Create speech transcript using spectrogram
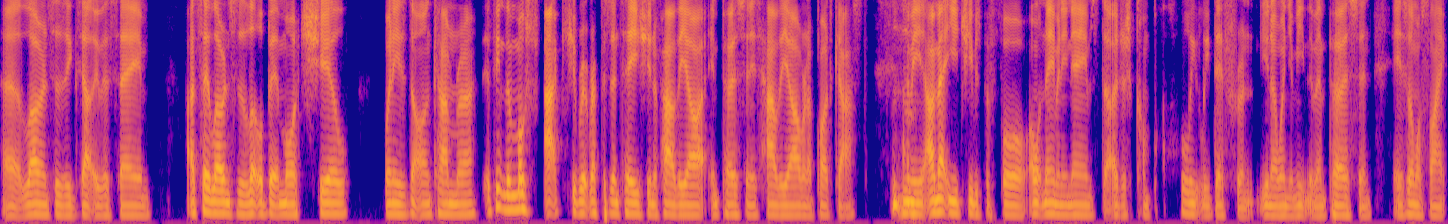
Uh, Lawrence is exactly the same. I'd say Lawrence is a little bit more chill when he's not on camera. I think the most accurate representation of how they are in person is how they are on a podcast. I Mhm. mean, I met YouTubers before. I won't name any names that are just completely different. You know, when you meet them in person, it's almost like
